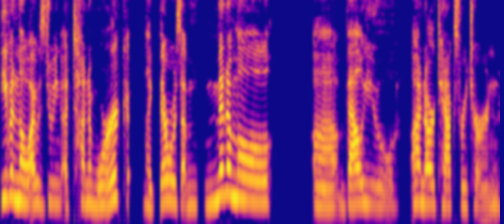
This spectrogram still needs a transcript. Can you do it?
even though I was doing a ton of work, like there was a minimal uh, value on our tax return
